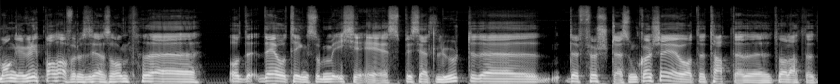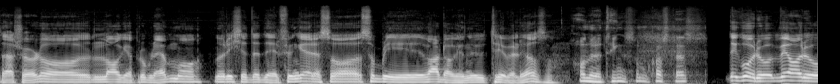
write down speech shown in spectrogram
Mange glipper, da, for å si det sånn. Det, og det, det, er jo ting som ikke er spesielt lurt. Det, det, første som kan skje, er jo at det tetter toalettet til deg sjøl og lager problem. Og når ikke det der fungerer, så, så blir hverdagen utrivelig. Altså. Andre ting som kastes? Det går jo, vi har jo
